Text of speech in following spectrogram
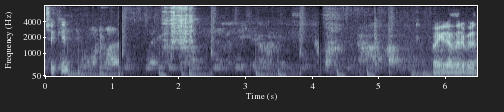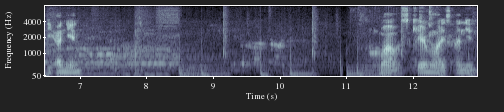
Chicken. I get a little bit of the onion. Wow, it's caramelized onion.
